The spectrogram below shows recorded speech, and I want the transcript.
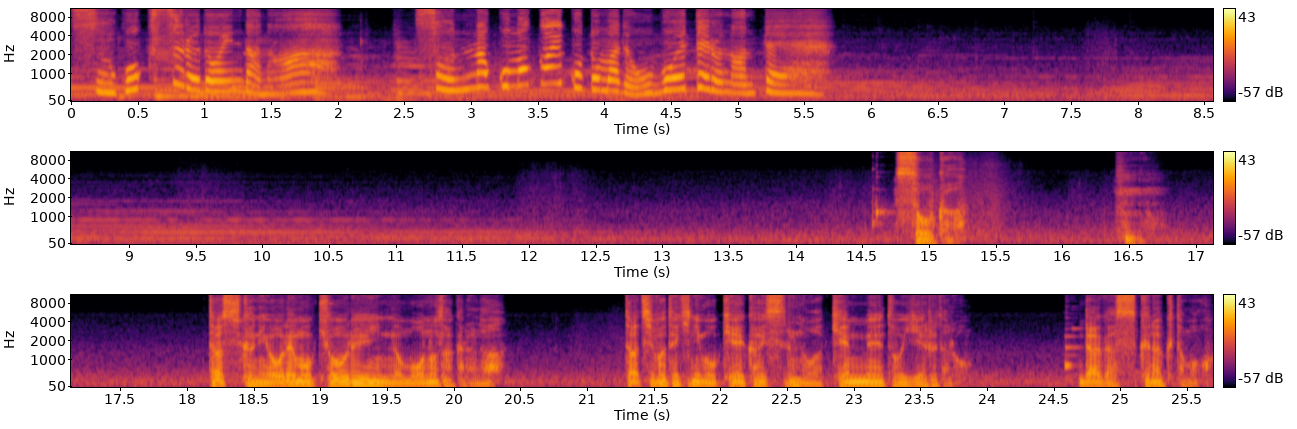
すごく鋭いんだな。そんな細かいことまで覚えてるなんて。そうか。確かに俺も教令員のものだからな。立場的にも警戒するのは賢明と言えるだろう。だが少なくとも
